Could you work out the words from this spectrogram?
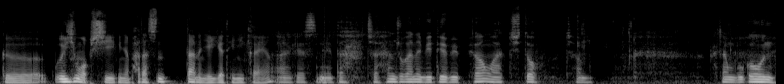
그 의심 없이 그냥 받아 쓴다는 얘기가 되니까 요. 알겠습니다. 자, 한 주간의 미디어 비평 와치도 참 가장 무거운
